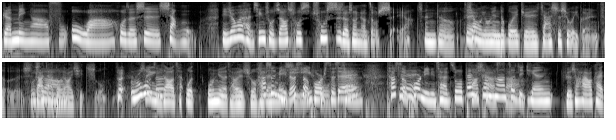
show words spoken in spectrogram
人名啊、服务啊，或者是项目，你就会很清楚知道出出事的时候你要走谁啊。真的，对像我永远都不会觉得家事是我一个人责任，是大家都要一起做。对，如所以你知道才我我女儿才会说，他在那边是你的 support system，她 support 你，你才做。但像她这几天，比如说她要开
